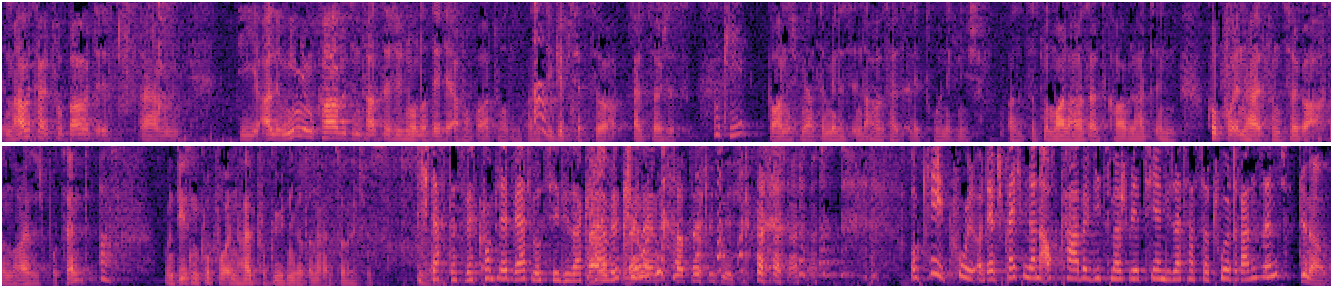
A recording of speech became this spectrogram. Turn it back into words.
im Haushalt verbaut ist, ähm, die Aluminiumkabel sind tatsächlich nur in der DDR verbaut worden. Also ah. die gibt es jetzt so als solches okay. gar nicht mehr, zumindest in der Haushaltselektronik nicht. Also das normale Haushaltskabel hat einen Kupferinhalt von ca. 38 Prozent. Und diesen Kupferinhalt vergüten wir dann als solches. Ich dachte, das wäre komplett wertlos hier, dieser Kabelknoten. Nein, nein, nein, tatsächlich nicht. Okay, cool. Und entsprechen dann auch Kabel, die zum Beispiel jetzt hier in dieser Tastatur dran sind? Genau. Mhm.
